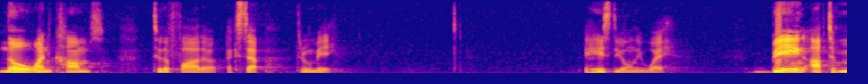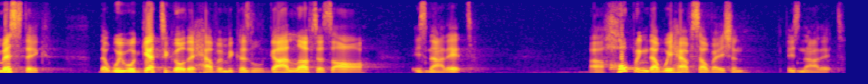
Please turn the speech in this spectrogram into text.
No one comes to the Father except through me. He's the only way. Being optimistic that we will get to go to heaven because God loves us all is not it. Uh, hoping that we have salvation is not it.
